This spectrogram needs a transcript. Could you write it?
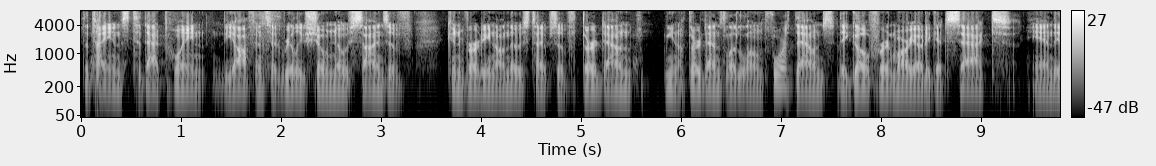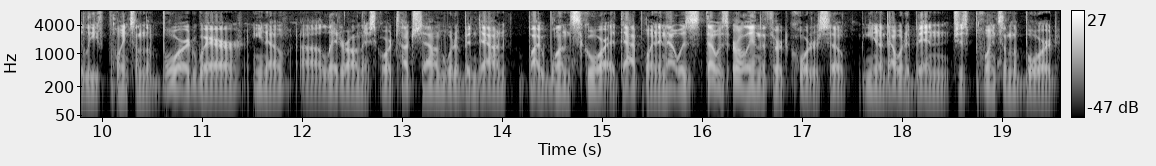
The Titans, to that point, the offense had really shown no signs of converting on those types of third down, you know, third downs, let alone fourth downs. They go for it. Mariota gets sacked and they leave points on the board where, you know, uh, later on they score a touchdown, would have been down by one score at that point. And that was, that was early in the third quarter. So, you know, that would have been just points on the board.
